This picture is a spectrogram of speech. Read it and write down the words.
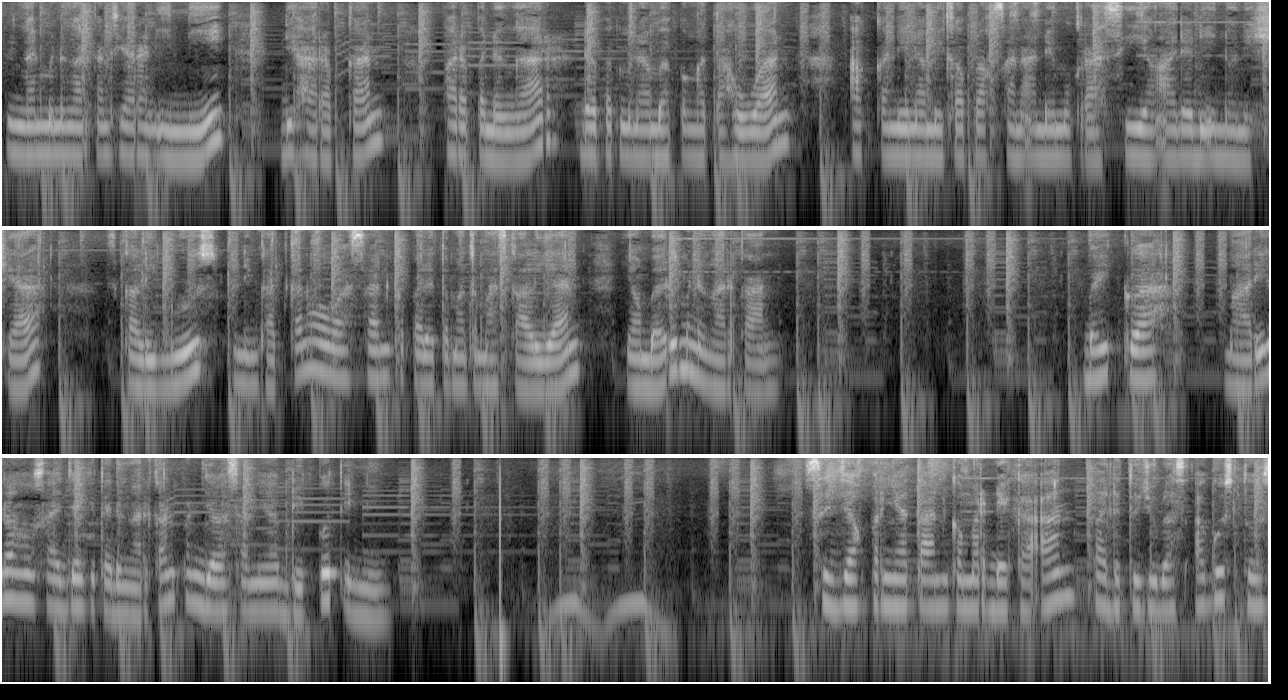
Dengan mendengarkan siaran ini, diharapkan para pendengar dapat menambah pengetahuan akan dinamika pelaksanaan demokrasi yang ada di Indonesia, sekaligus meningkatkan wawasan kepada teman-teman sekalian yang baru mendengarkan. Baiklah, mari langsung saja kita dengarkan penjelasannya berikut ini. Sejak pernyataan kemerdekaan pada 17 Agustus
